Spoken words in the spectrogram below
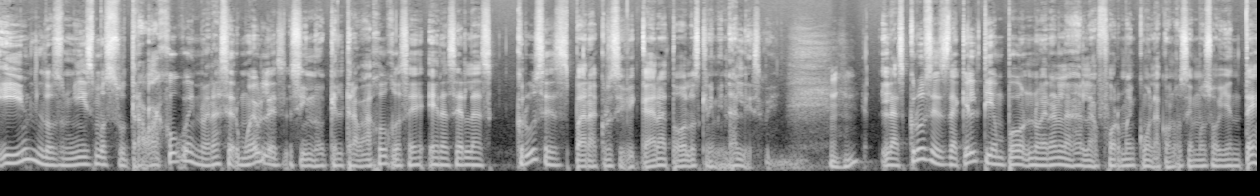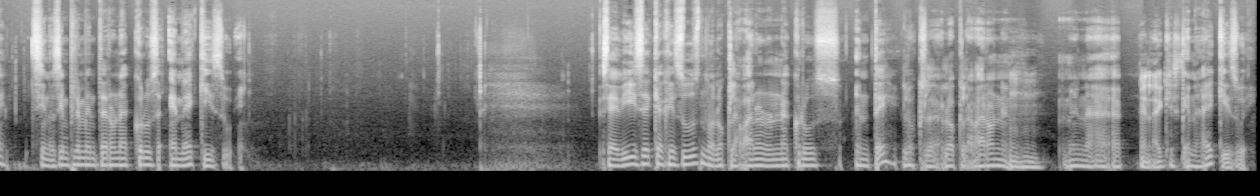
Y los mismos, su trabajo, güey, no era hacer muebles, sino que el trabajo de José era hacer las cruces para crucificar a todos los criminales, güey. Las cruces de aquel tiempo no eran la, la forma en como la conocemos hoy en T, sino simplemente era una cruz en X, güey. Se dice que a Jesús no lo clavaron en una cruz en T, lo, cla- lo clavaron en, en la, En la X. en la X, güey.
